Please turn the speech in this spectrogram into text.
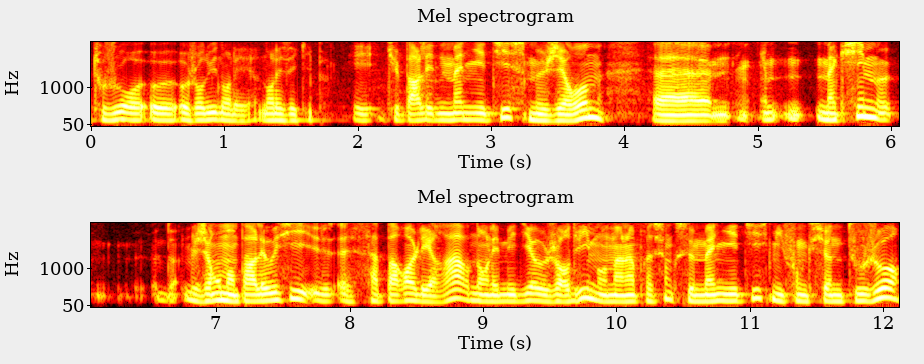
toujours euh, aujourd'hui dans les dans les équipes. Et tu parlais de magnétisme, Jérôme. Euh, Maxime, Jérôme en parlait aussi, sa parole est rare dans les médias aujourd'hui, mais on a l'impression que ce magnétisme, il fonctionne toujours.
